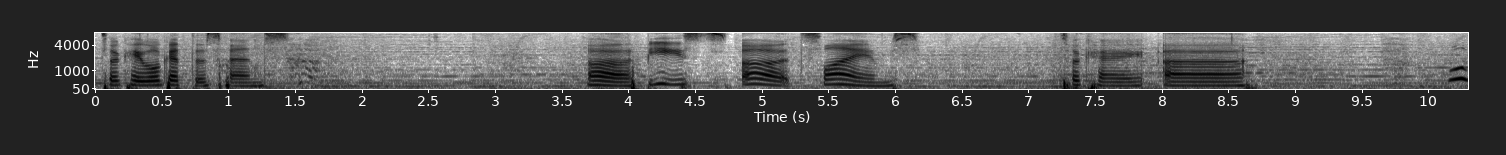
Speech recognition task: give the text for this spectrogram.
It's okay, we'll get this fence. Uh, beasts? Uh, it's slimes. It's okay. Uh, we'll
